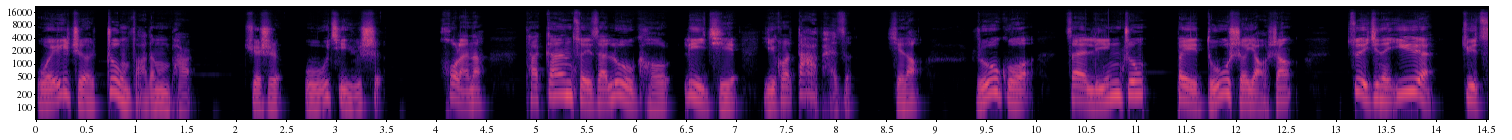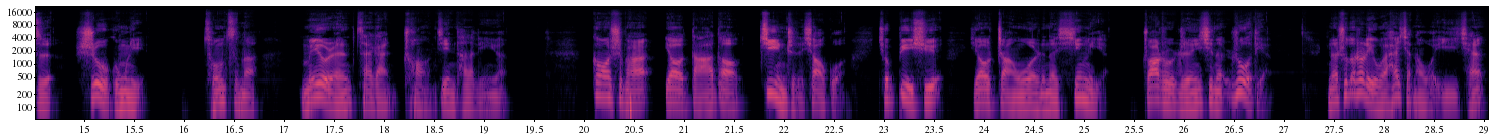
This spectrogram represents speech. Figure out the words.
违者重罚”的木牌，却是无济于事。后来呢，他干脆在路口立起一块大牌子。写道：“如果在林中被毒蛇咬伤，最近的医院距此十五公里。从此呢，没有人再敢闯进他的陵园。告示牌要达到禁止的效果，就必须要掌握人的心理，抓住人性的弱点。那说到这里，我还想到我以前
